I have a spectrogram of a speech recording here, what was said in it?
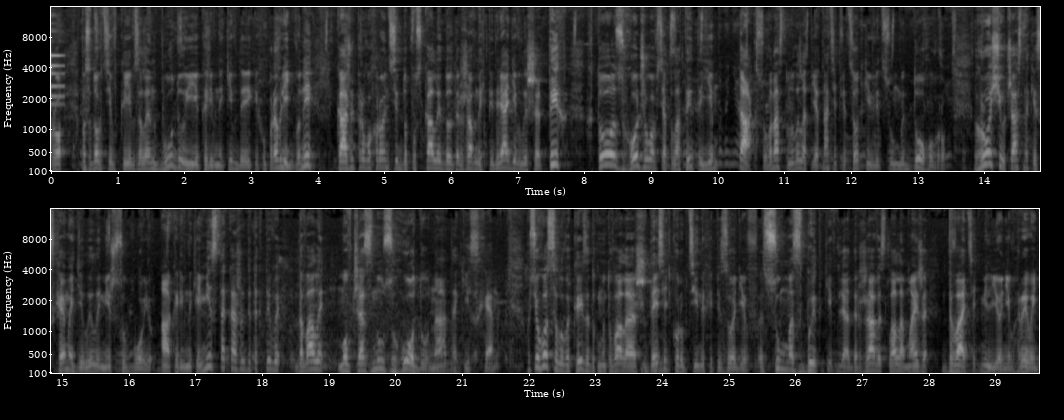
про посадовців Київзеленбуду і керівників деяких управлінь. Вони кажуть, правоохоронці допускали до державних підрядів лише тих, хто згоджувався платити їм таксу. Вона становила 15% від суми договору. Гроші учасники схеми ділили між собою. А керівники міста кажуть, детективи давали мовчазну згоду на такі схеми. Усього силовики задокументували аж 10 корупційних епізодів. Сума збитків для держави склала майже 20 мільйонів гривень.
